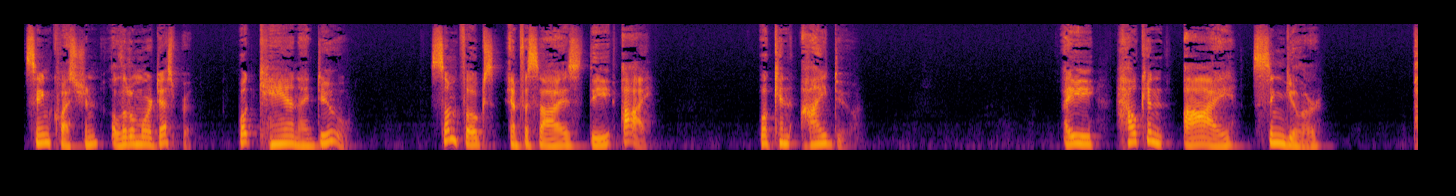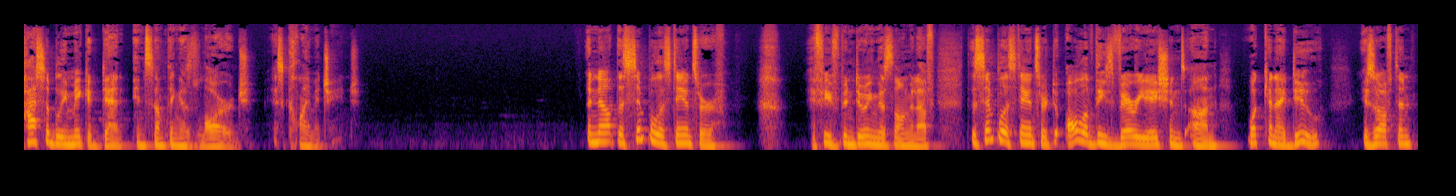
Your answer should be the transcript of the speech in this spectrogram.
Same question, a little more desperate. What can I do? Some folks emphasize the I. What can I do? i.e., how can I, singular, possibly make a dent in something as large as climate change? And now, the simplest answer, if you've been doing this long enough, the simplest answer to all of these variations on what can I do is often,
